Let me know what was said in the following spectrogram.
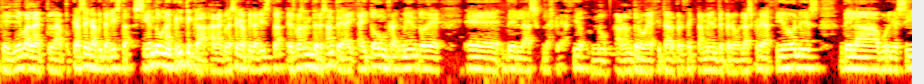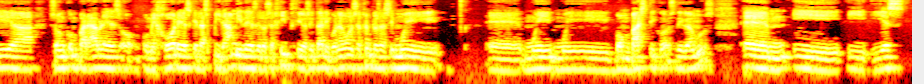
que lleva la, clase capitalista, siendo una crítica a la clase capitalista, es bastante interesante. Hay, todo un fragmento de, eh, las, creaciones, no, ahora no te lo voy a citar perfectamente, pero las creaciones de la burguesía son comparables o, mejores que las pirámides de los egipcios y tal, y pone algunos ejemplos así muy, eh, muy, muy bombásticos, digamos, y, es,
